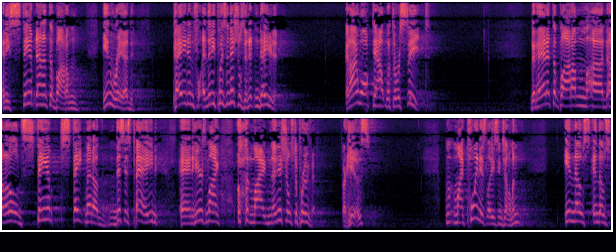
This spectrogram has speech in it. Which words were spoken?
and he stamped down at the bottom in red, paid in and then he put his initials in it and dated it. And I walked out with the receipt that had at the bottom uh, a little stamped statement of this is paid and here's my, my initials to prove it, or his. My point is, ladies and gentlemen, in those, in those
